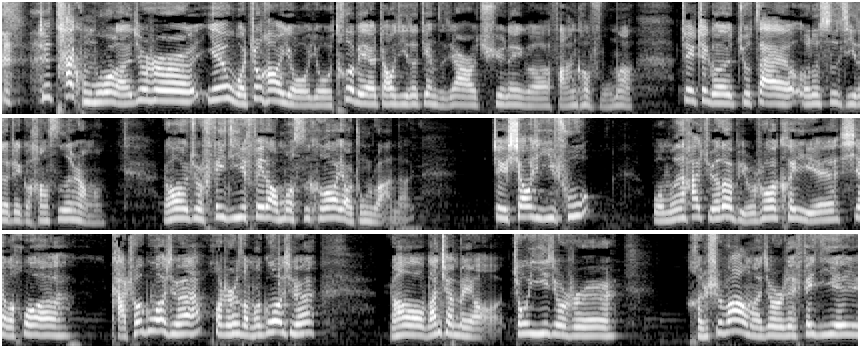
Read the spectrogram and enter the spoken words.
这太恐怖了。就是因为我正好有有特别着急的电子件去那个法兰克福嘛，这这个就在俄罗斯籍的这个航司上嘛，然后就是飞机飞到莫斯科要中转的，这个消息一出，我们还觉得比如说可以卸了货，卡车过去，或者是怎么过去。然后完全没有，周一就是很失望嘛，就是这飞机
